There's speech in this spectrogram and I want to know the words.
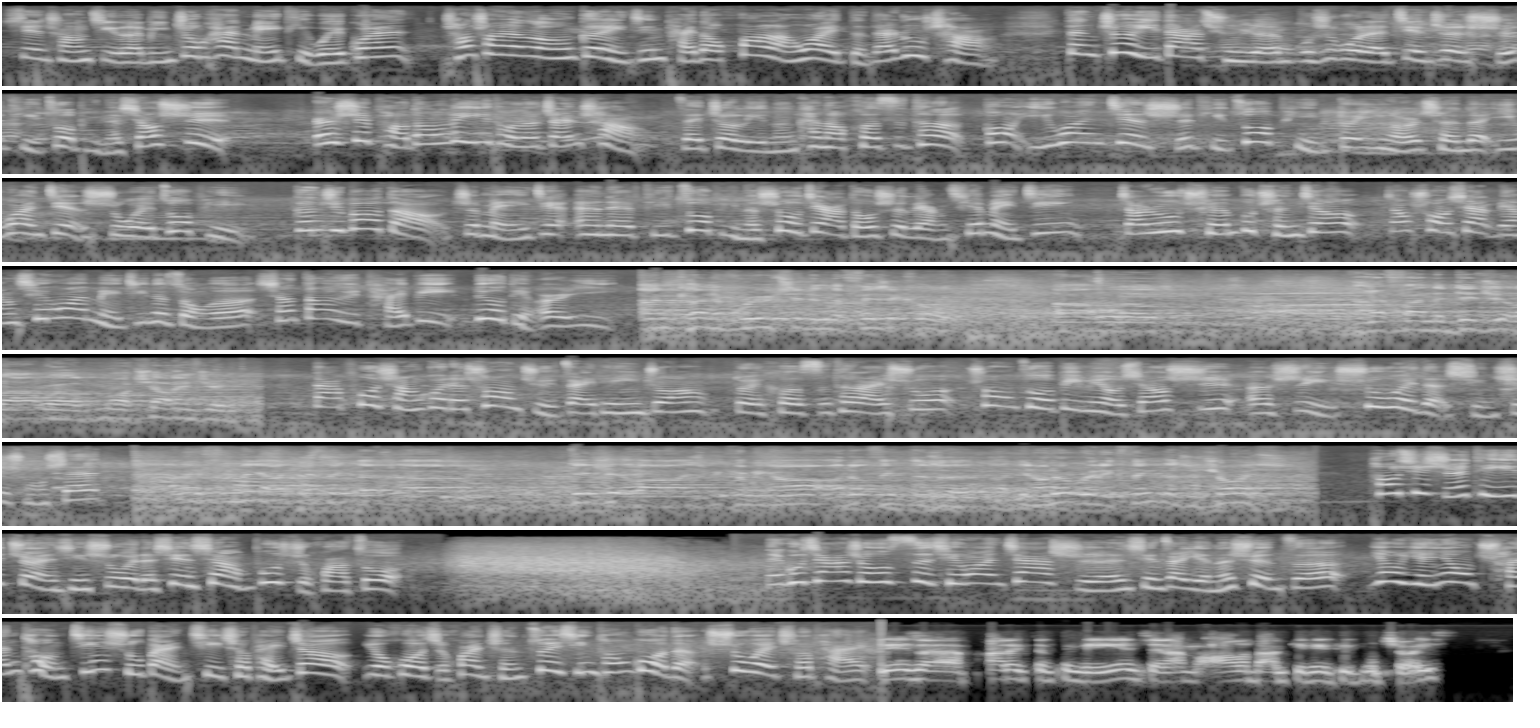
现场挤了民众和媒体围观，长长人龙更已经排到画廊外等待入场。但这一大群人不是为了见证实体作品的消逝。而是跑到另一头的展场，在这里能看到赫斯特共一万件实体作品对应而成的一万件数位作品。根据报道，这每一件 NFT 作品的售价都是两千美金。假如全部成交，将创下两千万美金的总额，相当于台币六点二亿。I'm kind of rooted in the physical art world, and I find the digital art world more challenging. 打破常规的创举再添一桩，对赫斯特来说，创作并没有消失，而是以数位的形式重生。抛弃实体转型数位的现象不止画作。美国加州四千万驾驶人现在也能选择要沿用传统金属版汽车牌照，又或者换成最新通过的数位车牌。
